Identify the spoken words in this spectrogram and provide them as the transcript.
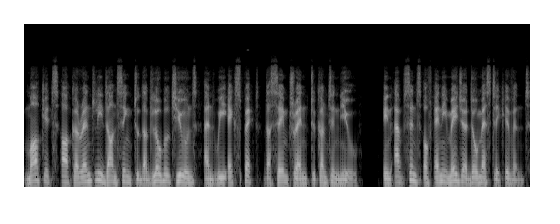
Markets are currently dancing to the global tunes and we expect the same trend to continue, in absence of any major domestic event.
